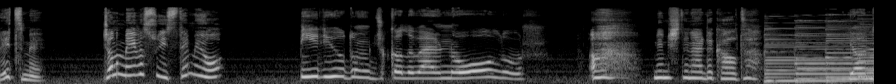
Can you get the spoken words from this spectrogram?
Israr etme. Canım meyve suyu istemiyor. Bir yudumcuk alıver ne olur. Ah Memiş de nerede kaldı? Yani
